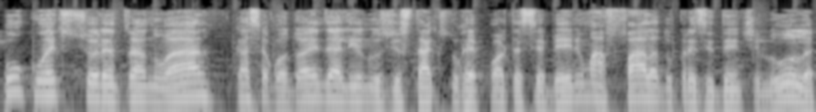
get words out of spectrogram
Pouco antes do senhor entrar no ar, Cássia Godoy ainda ali nos destaques do repórter CBN, uma fala do presidente Lula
